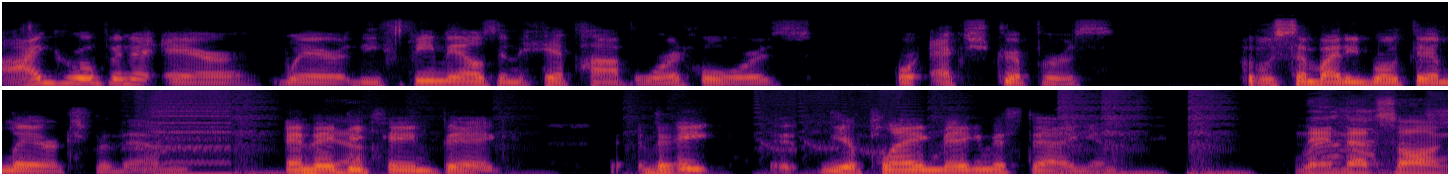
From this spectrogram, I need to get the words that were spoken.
I grew up in an era where the females in hip hop weren't whores or ex strippers who somebody wrote their lyrics for them and they Yeah. became big. They you're playing Megan Thee Stallion. Name that song.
